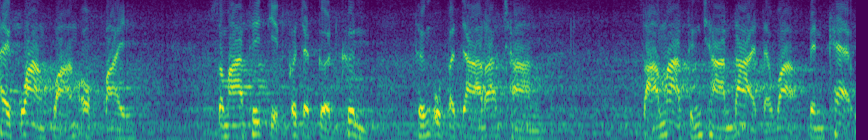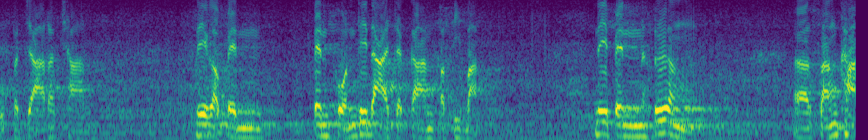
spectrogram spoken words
ให้กว้างขวางออกไป สมาธิจิตก็จะเกิดขึ้นถึงอุปจารฌานสามารถถึงฌานได้แต่ว่าเป็นแค่อุปจารฌานนี่ก็เป็น เป็นผลที่ได้จากการปฏิบัติ นี่เป็นเรื่องอสังขา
